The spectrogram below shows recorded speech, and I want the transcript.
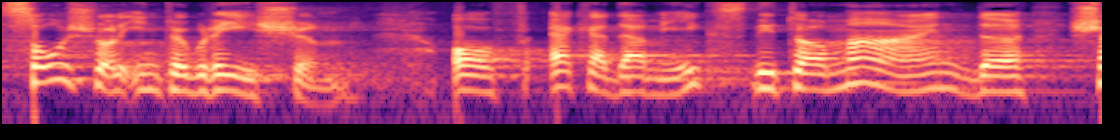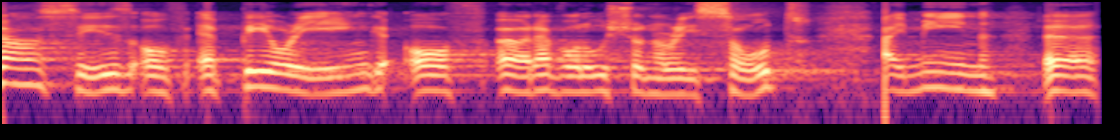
social integration of academics determine the chances of appearing of a revolutionary thought. I mean, uh,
